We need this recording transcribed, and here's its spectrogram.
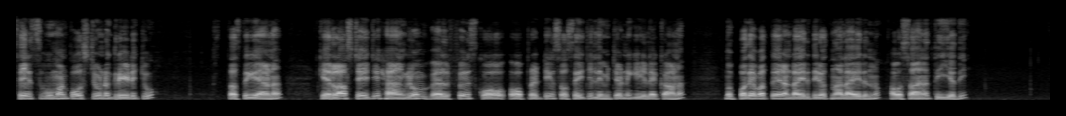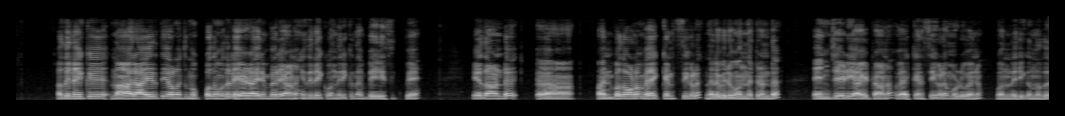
സെയിൽസ് വുമൺ പോസ്റ്റ് ഉണ്ട് ഗ്രേഡ് ടു തസ്തികയാണ്. Kerala state handloom welfare co operative society ലിമിറ്റഡിന് കീഴിലേക്കാണ്. മുപ്പത് പത്ത് രണ്ടായിരത്തി ഇരുപത്തിനാലായിരുന്നു അവസാന തീയതി. അതിലേക്ക് നാലായിരത്തി അറുന്നൂറ്റി മുപ്പത് മുതൽ ഏഴായിരം വരെയാണ് ഇതിലേക്ക് വന്നിരിക്കുന്ന ബേസിക് പേ. ഏതാണ്ട് ഒൻപതോളം വേക്കൻസികൾ നിലവിൽ വന്നിട്ടുണ്ട്. എൻ ജെ ഡി ആയിട്ടാണ് വേക്കൻസികൾ മുഴുവനും വന്നിരിക്കുന്നത്.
